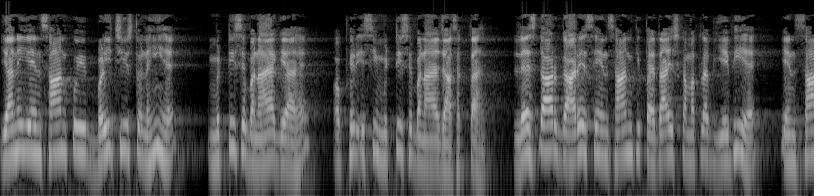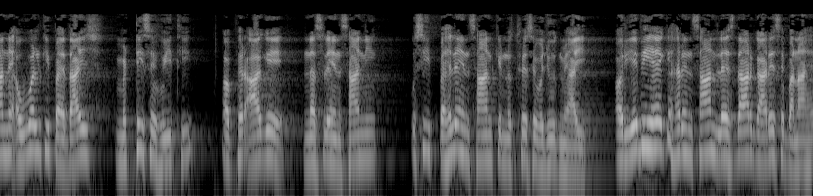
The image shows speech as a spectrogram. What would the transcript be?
یعنی یہ انسان کوئی بڑی چیز تو نہیں ہے، مٹی سے بنایا گیا ہے اور پھر اسی مٹی سے بنایا جا سکتا ہے۔ لیسدار گارے سے انسان کی پیدائش کا مطلب یہ بھی ہے کہ انسان اول کی پیدائش مٹی سے ہوئی تھی اور پھر آگے نسل انسانی اسی پہلے انسان کے نطفے سے وجود میں آئی۔ اور یہ بھی ہے کہ ہر انسان لیسدار گارے سے بنا ہے۔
